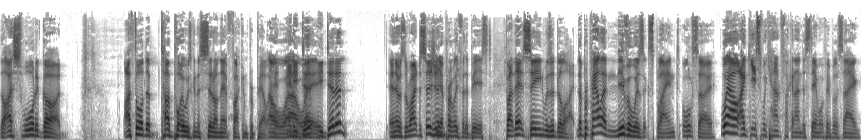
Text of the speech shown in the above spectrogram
that I swore to God, I thought that Tub Boy was going to sit on that fucking propeller. Oh, And he wow, did. He didn't, and that was the right decision. yeah, probably for the best. But that scene was a delight. The propeller never was explained. Also, well, I guess we can't fucking understand what people are saying.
